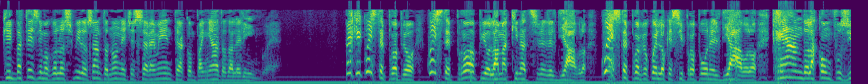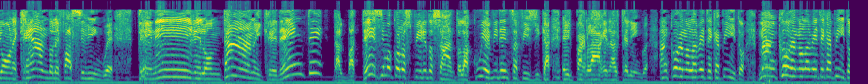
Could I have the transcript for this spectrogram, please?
che il battesimo con lo Spirito Santo non necessariamente è accompagnato dalle lingue. Perché questa è, proprio, questa è proprio la macchinazione del diavolo, questo è proprio quello che si propone il diavolo, creando la confusione, creando le false lingue, tenere lontano i credenti dal battesimo con lo Spirito Santo, la cui evidenza fisica è il parlare in altre lingue. Ancora non l'avete capito? Ma ancora non l'avete capito?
